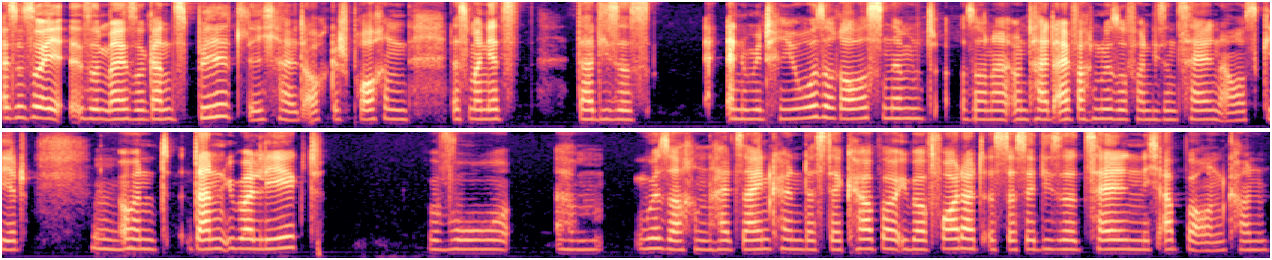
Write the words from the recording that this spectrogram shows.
also so, also mal so ganz bildlich halt auch gesprochen, dass man jetzt da dieses Endometriose rausnimmt, sondern und halt einfach nur so von diesen Zellen ausgeht Mhm. und dann überlegt, wo ähm, Ursachen halt sein können, dass der Körper überfordert ist, dass er diese Zellen nicht abbauen kann.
